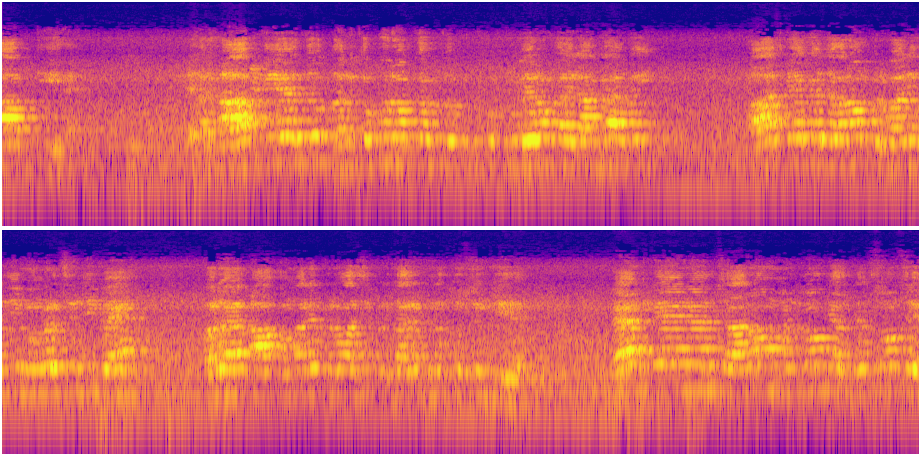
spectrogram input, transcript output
आपकी है। और आपकी है तो धन कपूरों का कुबेरों का इलाका है भाई आज क्या कह जा रहा हूँ प्रभारी जी मंगल सिंह जी बहन और आप हमारे प्रवासी प्रचारक नतु सिंह जी है। बैठ के इन चारों मंडलों के अध्यक्षों से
